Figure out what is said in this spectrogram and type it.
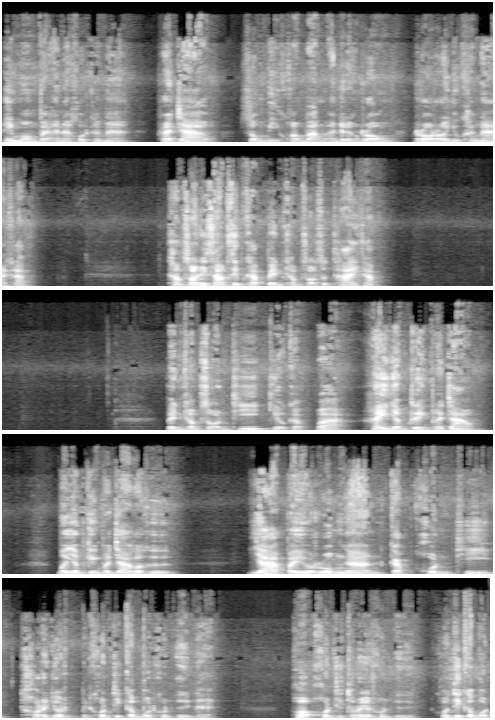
ให้มองไปอนาคตข้างหน้า พระเจ้าทรงมีความหวังอันเรืองรองรอเราอยู่ข้างหน้าครับ คำสอนที่ 30 ครับ เป็นคำสอนสุดท้ายครับ เป็นคำสอนที่เกี่ยวกับว่าให้ยำเกรงพระเจ้า เมื่อยำเกรงพระเจ้าก็คือ อย่าไปร่วมงานกับคนที่ทรยศเป็นคนที่กบฏคนอื่นฮะเพราะคนที่ทรยศคนอื่น คนที่กบฏ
